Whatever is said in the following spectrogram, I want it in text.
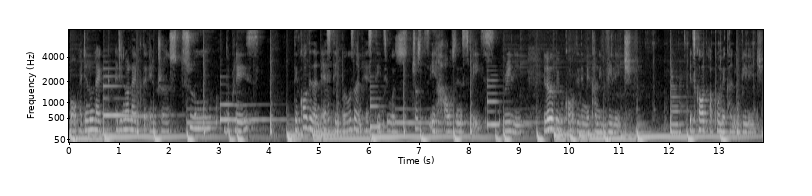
But I didn't like I did not like the entrance to the place. They called it an estate, but it wasn't an estate. It was just a housing space. Really, a lot of people called it a mechanic village. It's called Apo Mechanic Village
